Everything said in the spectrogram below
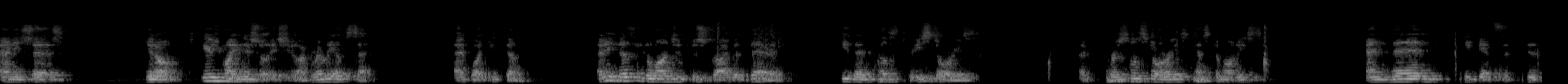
And he says, you know, here's my initial issue. I'm really upset at what you've done. And he doesn't go on to describe it there. He then tells three stories uh, personal stories, testimonies, and then he gets into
